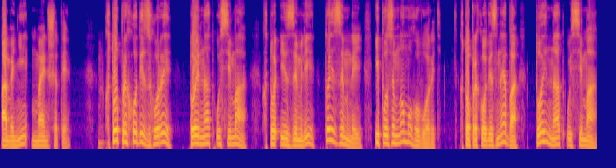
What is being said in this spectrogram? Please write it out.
а мені меншати. Хто приходить з гори, той над усіма, хто із землі, той земний, і по земному говорить. Хто приходить з неба, той над усіма.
